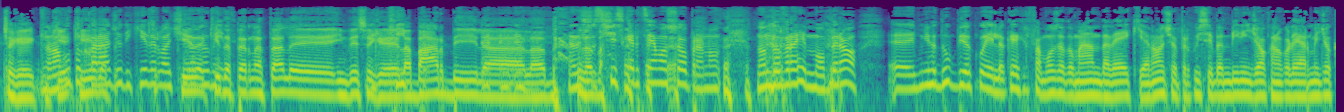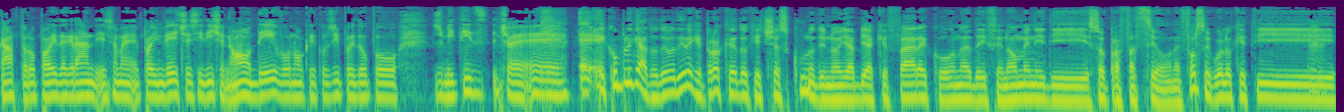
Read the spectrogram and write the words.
Cioè che, Non ho chi- avuto il coraggio di chiederlo a Ciro chieda, Dovizio. chieda per Natale invece che Chi- la Barbie, la, la- Adesso la- ci scherziamo sopra, non, non dovremmo, però eh, il mio dubbio è quello, che è la famosa domanda vecchia, no? Cioè, per cui se i bambini giocano con le armi giocattolo, poi da grandi, insomma, poi invece si dice no, devono, che così poi dopo smitizz... Cioè, eh, È, è complicato, devo dire che però credo che ciascuno di noi abbia a che fare con dei fenomeni di sopraffazione. Forse quello che ti,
